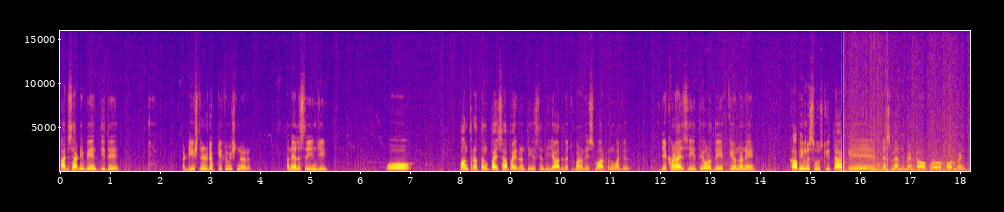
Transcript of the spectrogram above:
ਅੱਜ ਸਾਡੀ ਬੇਨਤੀ ਤੇ additional deputy commissioner Anil Sareen ji, ਉਹ ਪੰਥ ਰਤਨ ਭਾਈ ਸਾਹਿਬ, ਭਾਈ ਰਣਧੀਰ ਸਿੰਘ ਦੀ ਯਾਦ ਵਿੱਚ ਬਣ ਰਹੀ ਸਮਾਰਕ ਨੂੰ ਅੱਜ ਦੇਖਣ ਆਏ ਸੀ ਤੇ ਉਹ ਦੇਖ ਕੇ ਉਹਨਾਂ ਨੇ ਕਾਫੀ ਮਹਿਸੂਸ ਕੀਤਾ ਕਿ ਮਿਸਮੈਨੇਜਮੈਂਟ ਆਫ ਗਵਰਨਮੈਂਟ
